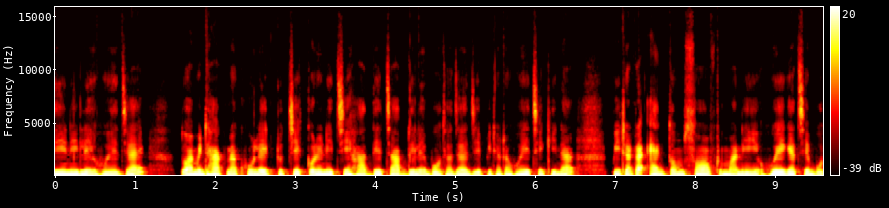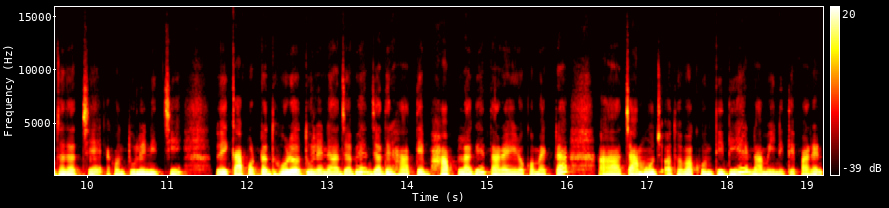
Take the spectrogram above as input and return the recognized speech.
দিয়ে নিলেই হয়ে যায়। তো আমি ঢাকনা খুলে একটু চেক করে নিচ্ছি, হাত দিয়ে চাপ দিলে বোঝা যায় যে পিঠাটা হয়েছে কি না পিঠাটা একদম সফট মানে হয়ে গেছে, বোঝা যাচ্ছে। এখন তুলে নিচ্ছি। তো এই কাপড়টা ধরেও তুলে নেওয়া যাবে। যাদের হাতে ভাপ লাগে তারা এরকম একটা চামচ অথবা খুন্তি দিয়ে নামিয়ে নিতে পারেন।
